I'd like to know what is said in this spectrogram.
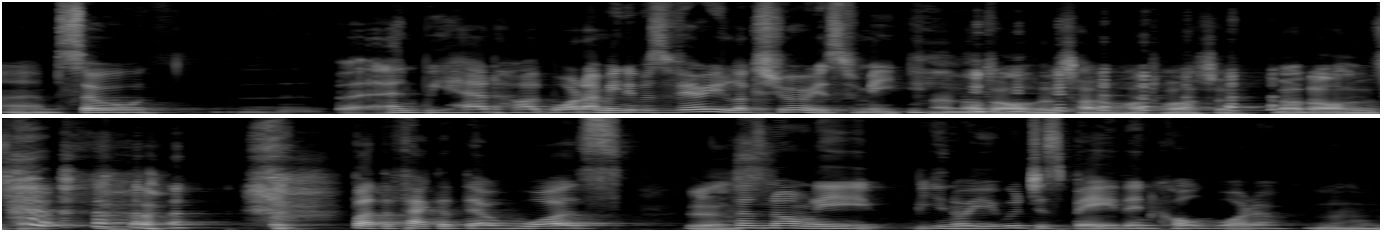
Um, so and we had hot water. I mean, it was very luxurious for me. and not all the time hot water. Not all the time. but the fact that there was, yes. because normally, you know, you would just bathe in cold water. Mm-hmm.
